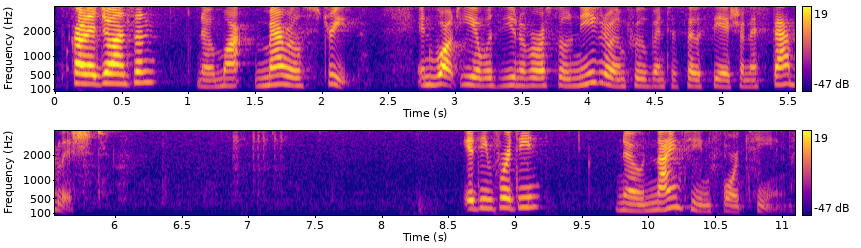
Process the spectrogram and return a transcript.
Scarlett Johansson. No, Mar- Meryl Streep. In what year was the Universal Negro Improvement Association established? 1814. No, 1914.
